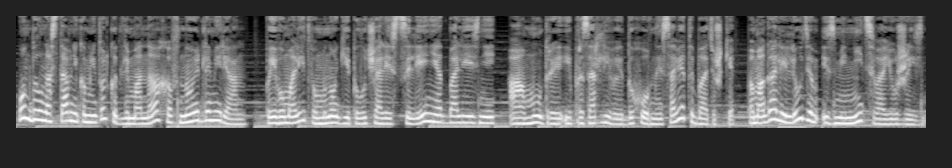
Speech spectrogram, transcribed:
Он был наставником не только для монахов, но и для мирян – по его молитвам многие получали исцеление от болезней, а мудрые и прозорливые духовные советы батюшки помогали людям изменить свою жизнь.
